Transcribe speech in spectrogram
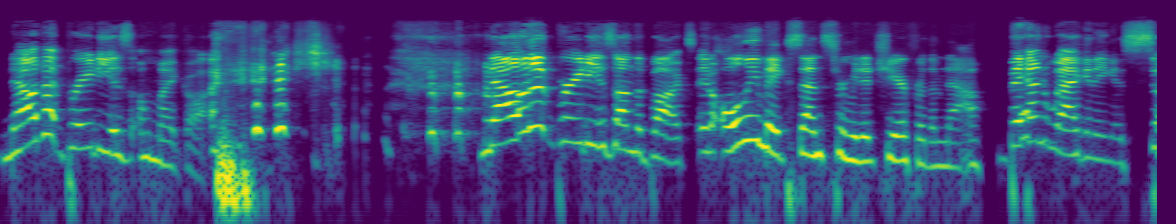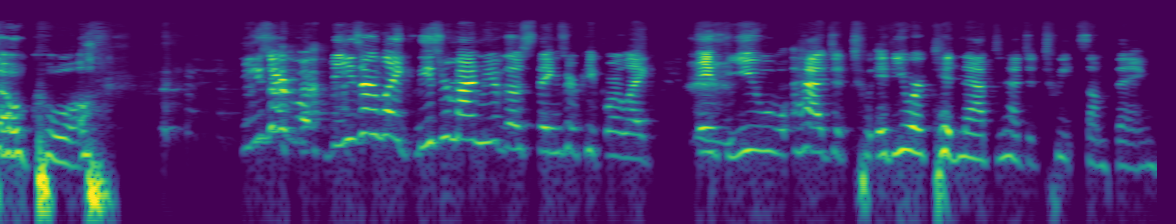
Now that Brady is oh my god. now that Brady is on the Bucs, it only makes sense for me to cheer for them now. Bandwagoning is so cool. These are these are like these remind me of those things where people are like, if you had to tw- if you were kidnapped and had to tweet something,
